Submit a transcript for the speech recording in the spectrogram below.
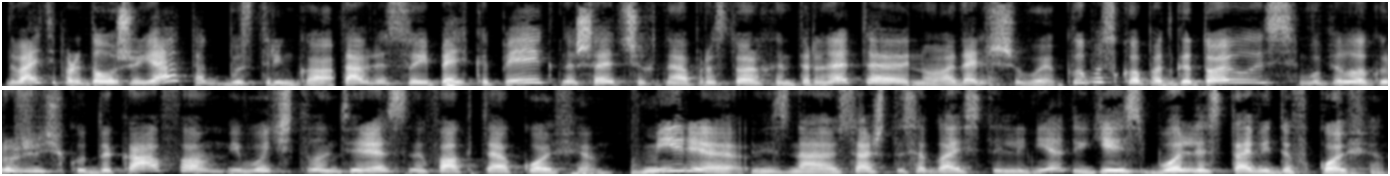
Давайте продолжу я так быстренько. Ставлю свои 5 копеек, нашедших на просторах интернета, ну а дальше вы. К выпуску я подготовилась, выпила кружечку декафа и вычитала интересные факты о кофе. В мире, не знаю, Саша, ты согласен или нет, есть более 100 видов кофе.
